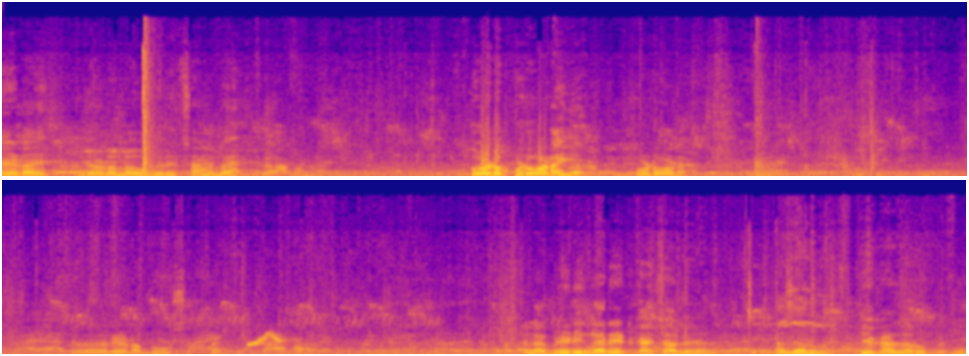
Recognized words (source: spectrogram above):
रेड आहे. दडाला वगैरे चांगला आहे. थोडं पुढं वाडा घे थोडं वाडा रेडा बघू शकता त्याला ब्रिडिंगला रेट काय चालू आहे? हजार रुपये. एक हजार रुपये.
